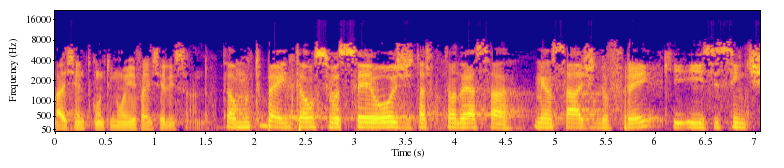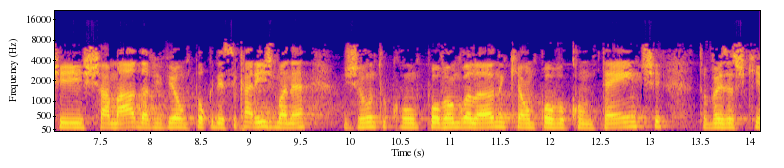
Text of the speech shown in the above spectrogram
a gente continue evangelizando. Então, muito bem. Então, se você hoje está escutando essa mensagem do Frei que, e se sentir chamado a viver um pouco desse carisma, né, junto com o povo angolano, que é um povo contente, talvez acho que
